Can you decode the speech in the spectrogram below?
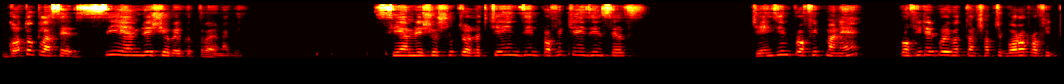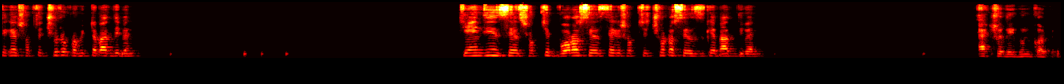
গত ক্লাসের সিএম রেশিও বের করতে পারেন আগে। সিএম রেশিওর সূত্র হলো change in profit change in sales change in profit মানে প্রফিটের পরিবর্তন, সবচেয়ে বড় প্রফিট থেকে সবচেয়ে ছোট প্রফিটটা বাদ দিবেন। চেঞ্জ ইন সেলস সবচেয়ে বড় সেলস থেকে সবচেয়ে ছোট সেলসকে বাদ দিবেন। একশো দিয়ে গুণ করবেন।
